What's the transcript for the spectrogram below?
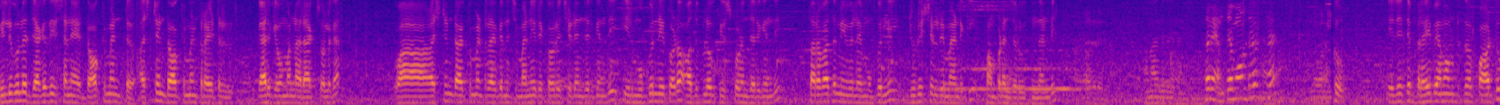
వెలుగుల జగదీష్ అనే డాక్యుమెంట్ అసిస్టెంట్ డాక్యుమెంట్ రైటర్ గారికి ఇవ్వమన్నారు యాక్చువల్గా. వా అసిస్టెంట్ డాక్యుమెంట్ రైటర్ నుంచి మనీ రికవరీ చేయడం జరిగింది. ఈ ముగ్గురిని కూడా అదుపులోకి తీసుకోవడం జరిగింది. తర్వాత మేము వీళ్ళ ముగ్గురిని జ్యుడిషియల్ రిమాండ్కి పంపడం జరుగుతుందండి. సార్ ఎంత అమౌంట్ సార్? ఏదైతే బ్రైబ్ అమౌంట్తో పాటు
